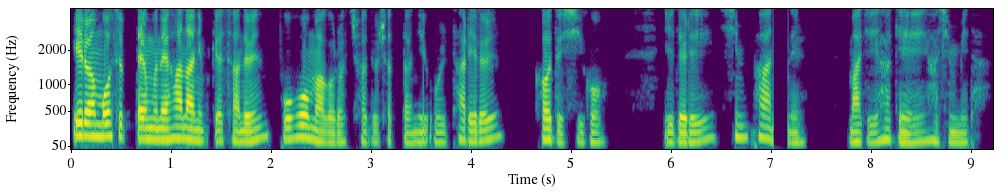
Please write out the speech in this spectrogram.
이런 모습 때문에 하나님께서는 보호막으로 쳐두셨던 이 울타리를 거두시고 이들이 심판을 맞이하게 하십니다.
